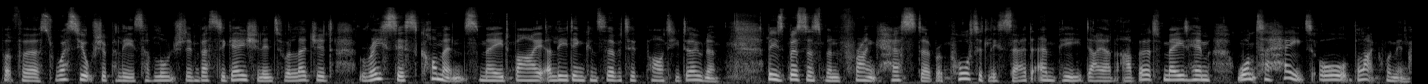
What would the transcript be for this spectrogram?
But first, West Yorkshire Police have launched an investigation into alleged racist comments made by a leading Conservative Party donor. Leeds businessman Frank Hester reportedly said MP Diane Abbott made him want to hate all black women.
